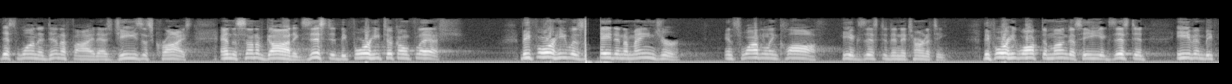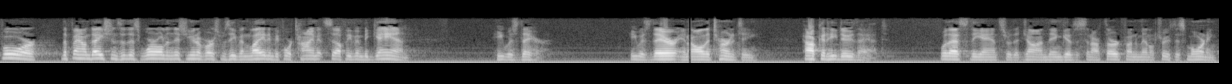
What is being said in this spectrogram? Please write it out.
this one identified as Jesus Christ and the Son of God, existed before he took on flesh. Before he was laid in a manger in swaddling cloth, he existed in eternity. Before he walked among us, he existed even before the foundations of this world and this universe was even laid and before time itself even began, He was there. He was there in all eternity. How could He do that? Well, that's the answer that John then gives us in our third fundamental truth this morning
